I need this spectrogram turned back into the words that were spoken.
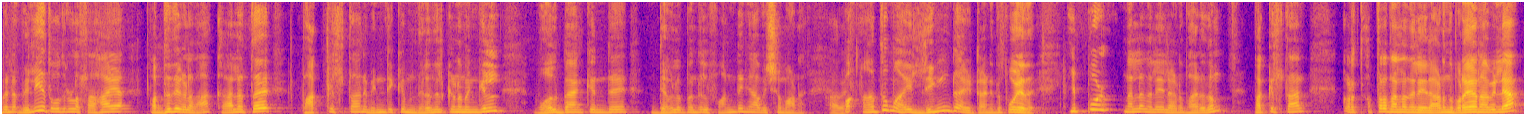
പിന്നെ വലിയ തോതിലുള്ള സഹായ പദ്ധതികളാണ്. ആ കാലത്ത് പാകിസ്ഥാനും ഇന്ത്യക്കും നിലനിൽക്കണമെങ്കിൽ വേൾഡ് ബാങ്കിന്റെ ഡെവലപ്മെന്റൽ ഫണ്ടിങ് ആവശ്യമാണ്. അപ്പോൾ അതുമായി ലിങ്ക്ഡ് ആയിട്ടാണ് ഇത് പോയത്. ഇപ്പോൾ നല്ല നിലയിലാണ് ഭാരതം. പാകിസ്ഥാൻ കുറച്ച് അത്ര നല്ല നിലയിലാണെന്ന് പറയാനാവില്ല.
